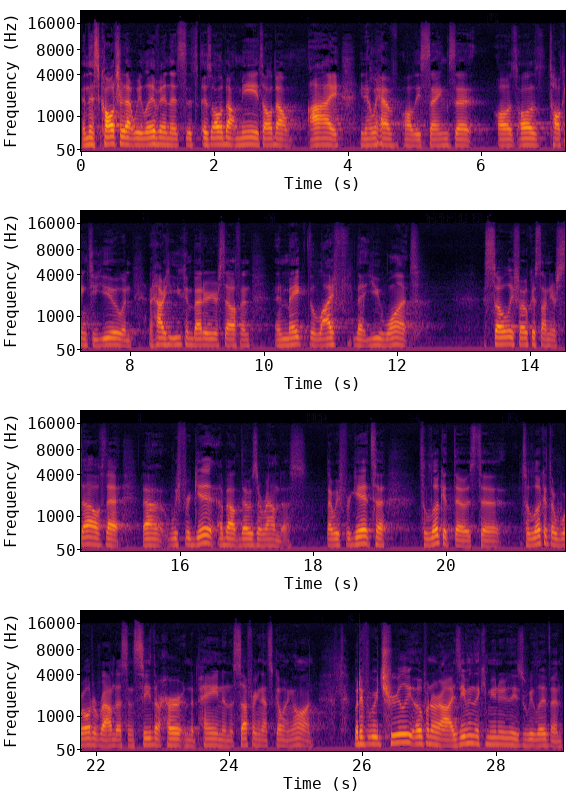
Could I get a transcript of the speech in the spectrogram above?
And this culture that we live in is, is, is all about me, it's all about I. You know, we have all these things that all is, all is talking to you and, and how you can better yourself and, and make the life that you want solely focused on yourself that, that we forget about those around us, that we forget to, to look at those, to, to look at the world around us and see the hurt and the pain and the suffering that's going on. But if we truly open our eyes, even the communities we live in,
